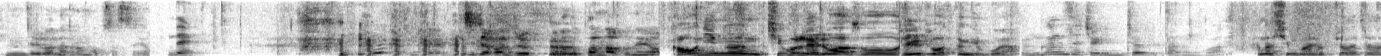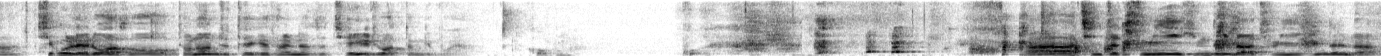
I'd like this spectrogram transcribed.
힘들거나 그런 거 없었어요? 네. 진짜 만족도가 응. 높았나 보네요. 가온이는 시골 내려와서 제일 좋았던 게 뭐야? 은근슬쩍 인터뷰 따는 거야? 하나씩만 협조하자. 시골 내려와서 전원주택에 살면서 제일 좋았던 게 뭐야? 고구마 아 진짜 중이 힘들다 중이 힘들다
